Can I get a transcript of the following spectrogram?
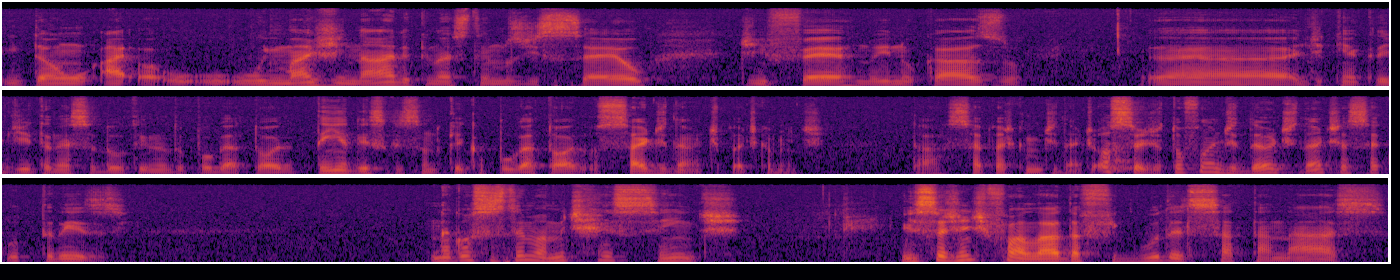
Então, a, o, o, imaginário que nós temos de céu, de inferno, e no caso uh, de quem acredita nessa doutrina do purgatório, tem a descrição do que é o purgatório, sai de Dante, praticamente. Tá? Sai praticamente de Dante. Ou seja, estou falando de Dante, Dante é século XIII. Um negócio extremamente recente. E se a gente falar da figura de Satanás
